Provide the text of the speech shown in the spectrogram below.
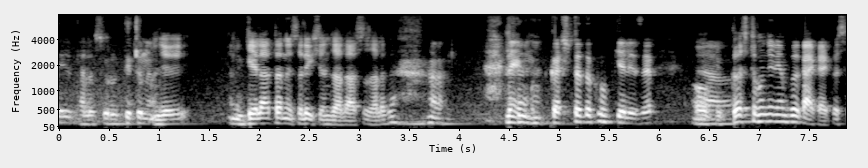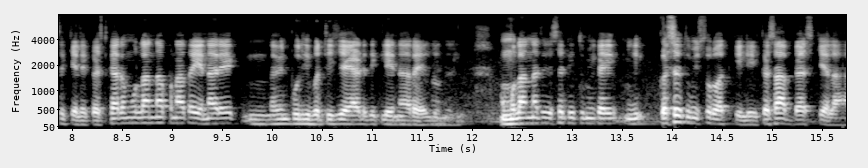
ते झालं सुरू तिथून. म्हणजे गेला तर सिलेक्शन झालं असं झालं का? नाही कष्ट तर खूप केले सर ओके कष्ट म्हणजे नेमकं काय काय कसं केलं कष्ट? कारण मुलांना पण आता येणारे नवीन पोलीस भरतीची ऍड देखील येणार आहे जनरली मुलांना त्याच्यासाठी तुम्ही काही म्हणजे कसं तुम्ही सुरुवात केली? कसा अभ्यास केला?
